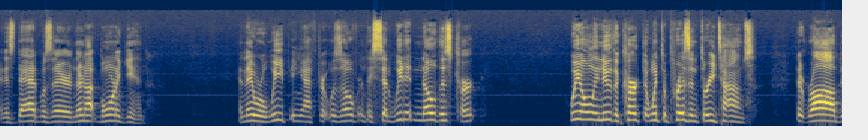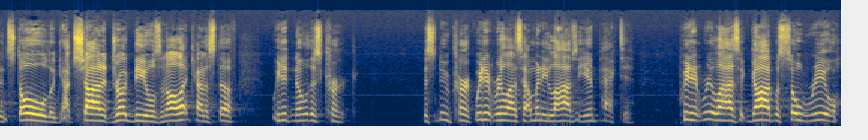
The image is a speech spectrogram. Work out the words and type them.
and his dad was there, and they're not born again. And they were weeping after it was over. And they said, We didn't know this Kirk. We only knew the Kirk that went to prison three times, that robbed and stole and got shot at drug deals and all that kind of stuff. We didn't know this Kirk this new Kirk, we didn't realize how many lives he impacted. We didn't realize that God was so real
